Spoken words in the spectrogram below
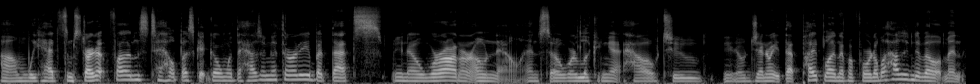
Um, we had some startup funds to help us get going with the housing authority, but that's you know we're on our own now, and so we're looking at how to you know generate that pipeline of affordable housing development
